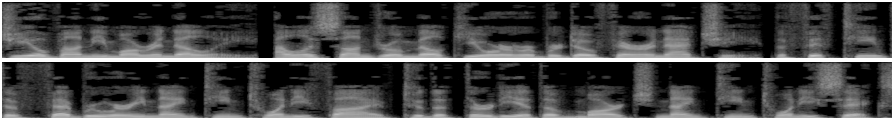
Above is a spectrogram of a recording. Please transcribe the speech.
Giovanni Marinelli, Alessandro Melchiori Roberto Farinacci. The 15th of February 1925 to the 30th of March 1926.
